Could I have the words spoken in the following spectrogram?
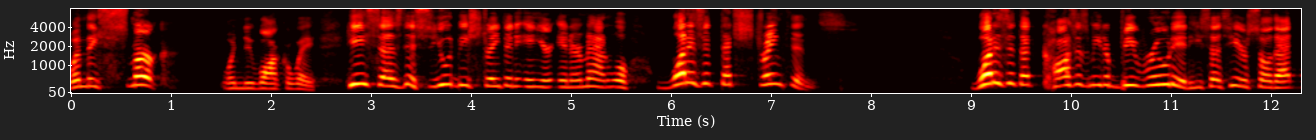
When they smirk when you walk away. He says this you would be strengthened in your inner man. Well, what is it that strengthens? What is it that causes me to be rooted? He says here, so that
